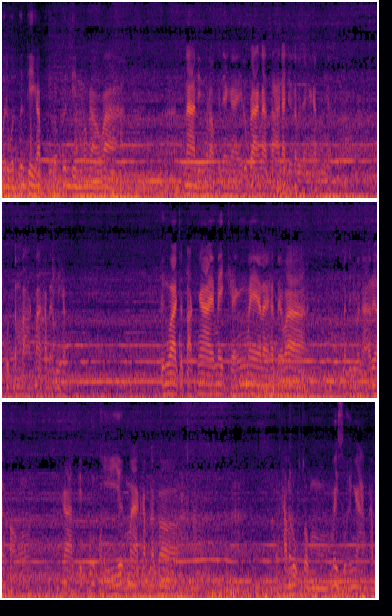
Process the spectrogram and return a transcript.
บริบทพื้นที่ครับอยู่กับพื้นดินของเราว่า หน้าดินของเราเป็นยังไง รูปร่างหน้าตาหน้าดินเราเป็นยังไงครับเนี่ยขุดลำบากมากครับแบบนี้ครับ ถึงว่าจะตักง่ายไม่แข็งไม่อะไรครับ แต่ว่ามันจะมีปัญหาเรื่องของการติดพุ่งขีเยอะมากครับ แล้วก็ ทำลูกชมไม่สวยงามครับ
